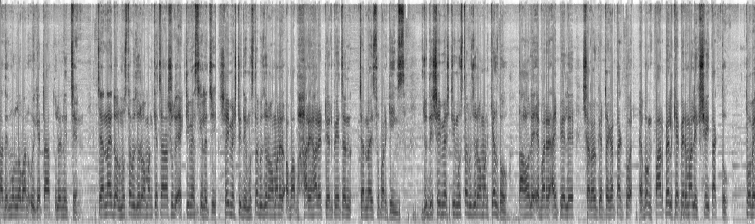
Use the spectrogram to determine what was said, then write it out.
তাদের মূল্যবান উইকেটটা তুলে নিচ্ছেন। চেন্নাই দল মুস্তাফিজুর রহমানকে ছাড়া শুধু একটি ম্যাচ খেলেছে। সেই ম্যাচটিতে মুস্তাফিজুর রহমানের অভাব হারে হারে টের পেয়েছেন চেন্নাই সুপার কিংস। যদি সেই ম্যাচটি মুস্তাফিজুর রহমান খেলতো, তাহলে এবারে আইপিএলে সেরা উইকেট টেকার থাকতো এবং পার্পেল ক্যাপের মালিক সেই থাকতো। তবে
